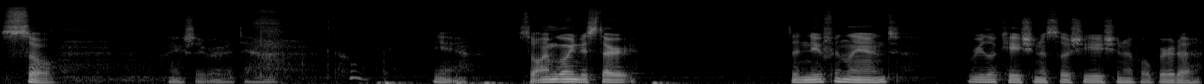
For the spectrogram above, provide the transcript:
so i actually wrote it down Oh. yeah so i'm going to start the newfoundland Relocation Association of Alberta.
